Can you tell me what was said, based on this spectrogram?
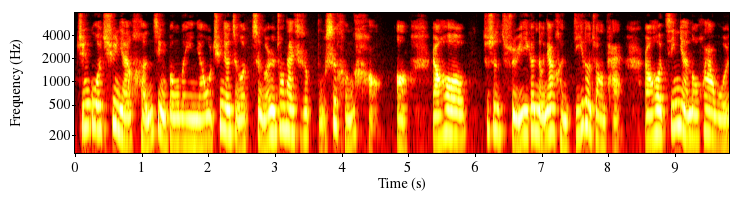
经过去年很紧绷的一年，我去年整个整个人状态其实不是很好啊，然后。就是属于一个能量很低的状态，然后今年的话，我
